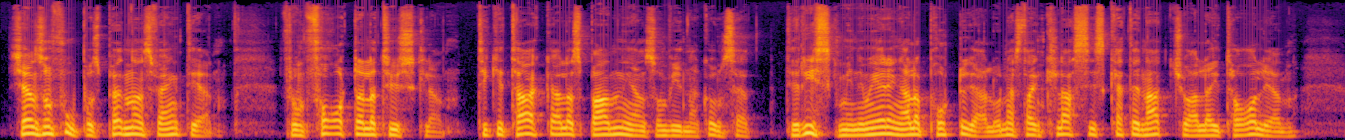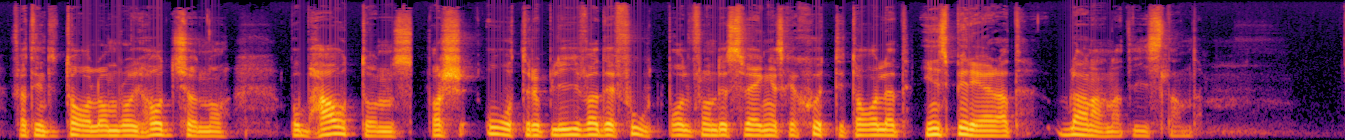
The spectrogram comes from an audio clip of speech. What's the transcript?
Känns som fotbollspennan svängt igen. Från fart alla Tyskland, tiki-taka alla Spanien som vinnarkoncept till riskminimering alla Portugal och nästan klassisk catenaccio alla Italien. För att inte tala om Roy Hodgson och Bob Houghtons vars återupplivade fotboll från det svengelska 70-talet inspirerat bland annat Island.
